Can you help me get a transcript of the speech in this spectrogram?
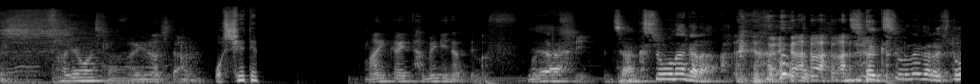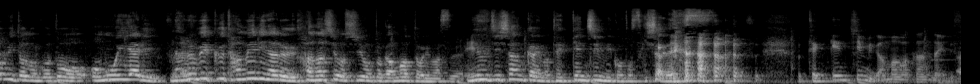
下げましたね。ありました、教えて。毎回ためになってます。いや私。弱小ながら。弱小ながら人々のことを思いやりなるべくためになる話をしようと頑張っております。ミュージシャン界の鉄拳珍味こと好き者です。鉄拳珍味があんま分かんないんです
